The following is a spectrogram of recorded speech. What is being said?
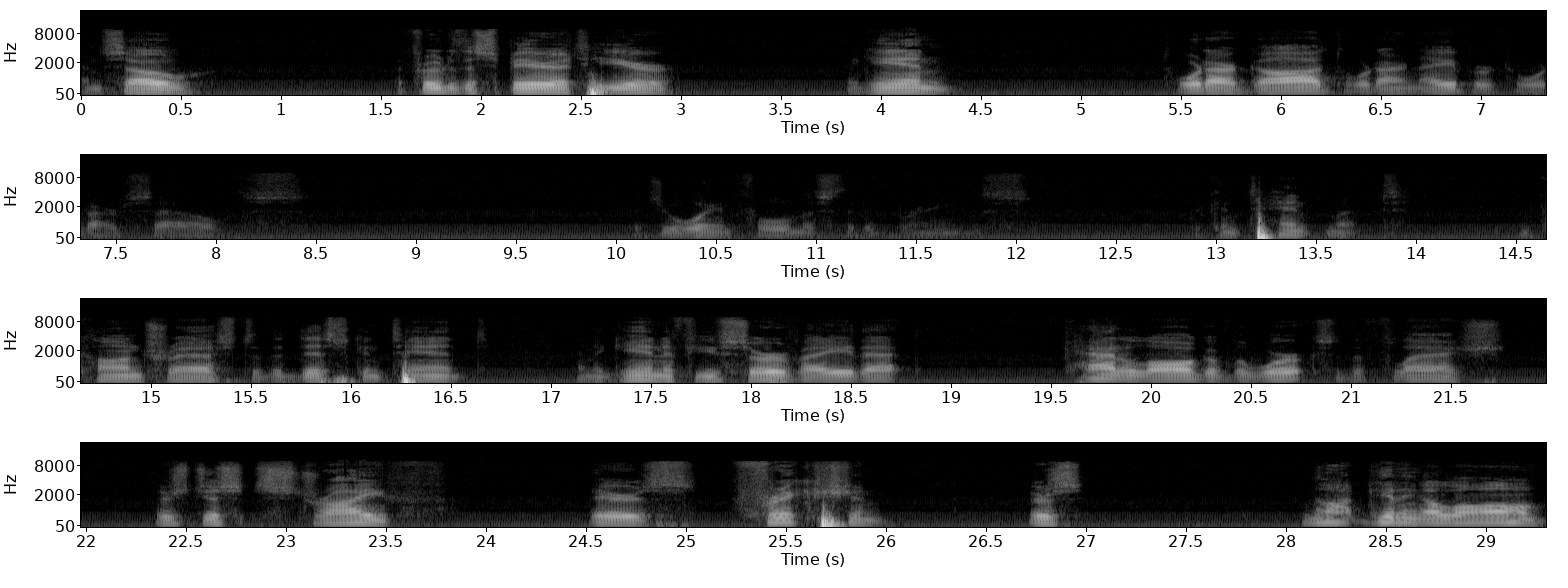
And so, the fruit of the Spirit here, again, toward our God, toward our neighbor, toward ourselves, the joy and fullness that it brings, the contentment in contrast to the discontent. And again, if you survey that catalog of the works of the flesh, there's just strife, there's friction, there's not getting along,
